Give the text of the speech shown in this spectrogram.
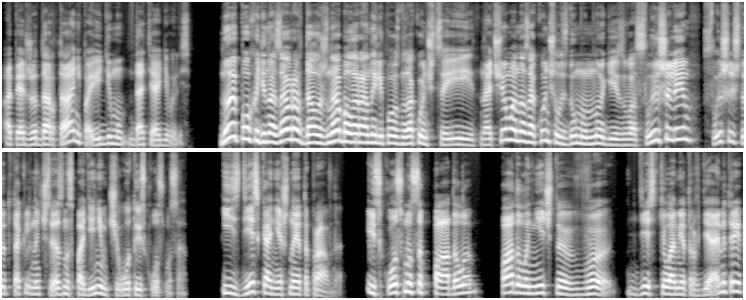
Опять же, до рта они, по-видимому, дотягивались. Но эпоха динозавров должна была рано или поздно закончиться, и на чем она закончилась, думаю, многие из вас слышали. Слышали, что это так или иначе связано с падением чего-то из космоса. И здесь, конечно, это правда. Из космоса падало, падало нечто в 10 километров в диаметре,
